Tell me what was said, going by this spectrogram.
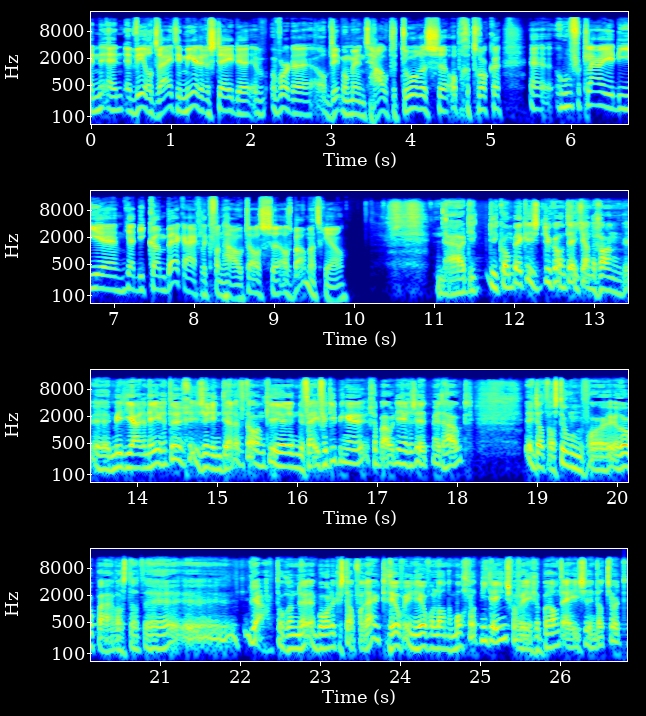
En, en, wereldwijd in meerdere steden worden op dit moment houten torens uh, opgetrokken. Uh, hoe verklaar je die, uh, ja, die comeback eigenlijk van hout als, als bouwmateriaal? Nou, die, die comeback is natuurlijk al een tijdje aan de gang. midden jaren negentig is er in Delft al een keer een vijf verdiepingen gebouw neergezet met hout. En dat was toen voor Europa was dat, ja, toch een, een, behoorlijke stap vooruit. Heel, in heel veel landen mocht dat niet eens vanwege brandeisen en dat soort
